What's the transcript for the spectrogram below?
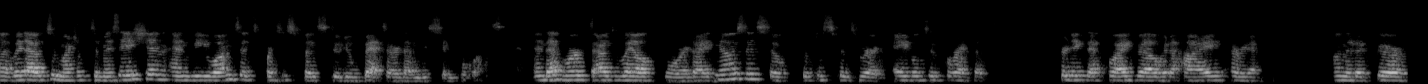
Uh, without too much optimization, and we wanted participants to do better than the simple ones. And that worked out well for diagnosis, so participants were able to correct that. Predict that quite well with a high area under the curve.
